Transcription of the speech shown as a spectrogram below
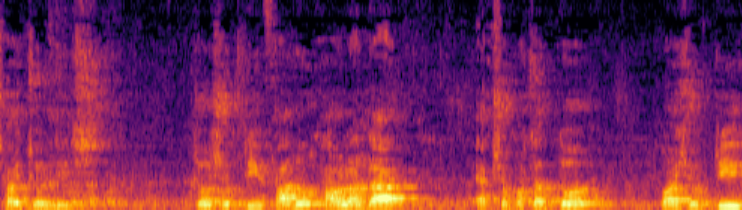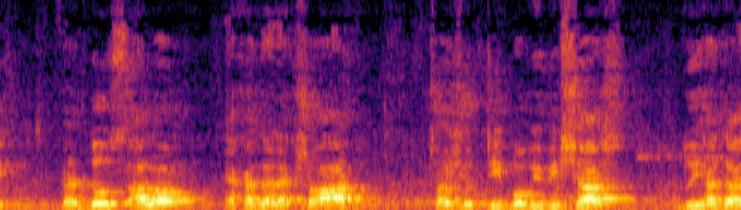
ছয়চল্লিশ। চৌষট্টি, ফারুক হাওলাদার, একশো পঁচাত্তর, পঁয়ষট্টি, ফেরদৌস আলম, এক হাজার একশো আট, ছয়ষট্টি, ববি বিশ্বাস, দুই হাজার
